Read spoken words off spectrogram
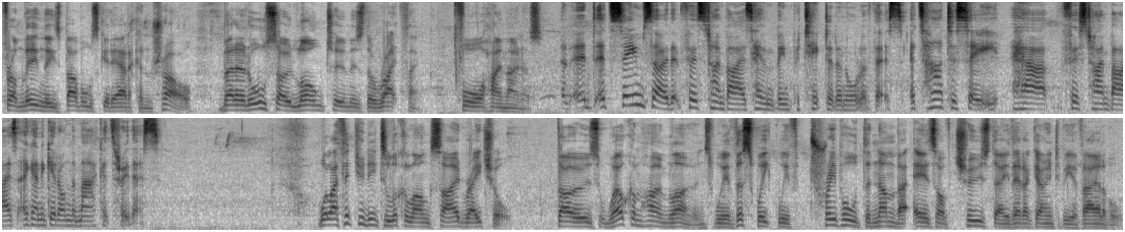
from letting these bubbles get out of control. But it also, long term, is the right thing for homeowners. It, it, seems, though, that first time buyers haven't been protected in all of this. It's hard to see how first time buyers are going to get on the market through this. Well, I think you need to look alongside Rachel those welcome home loans, where this week we've trebled the number as of Tuesday that are going to be available.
